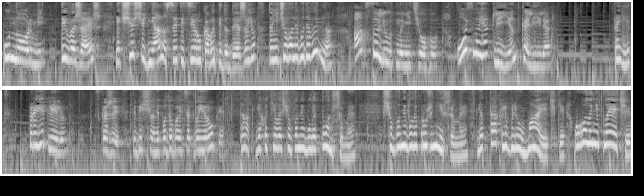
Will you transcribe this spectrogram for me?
у нормі. Ти вважаєш, якщо щодня носити ці рукави під одежею, то нічого не буде видно? Абсолютно нічого. Ось моя клієнтка Ліля. Привіт. Привіт, Лілю. Скажи, тобі що, не подобаються твої руки? Так, я хотіла, щоб вони були тоншими, щоб вони були пружнішими. Я так люблю маєчки, оголені плечі.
